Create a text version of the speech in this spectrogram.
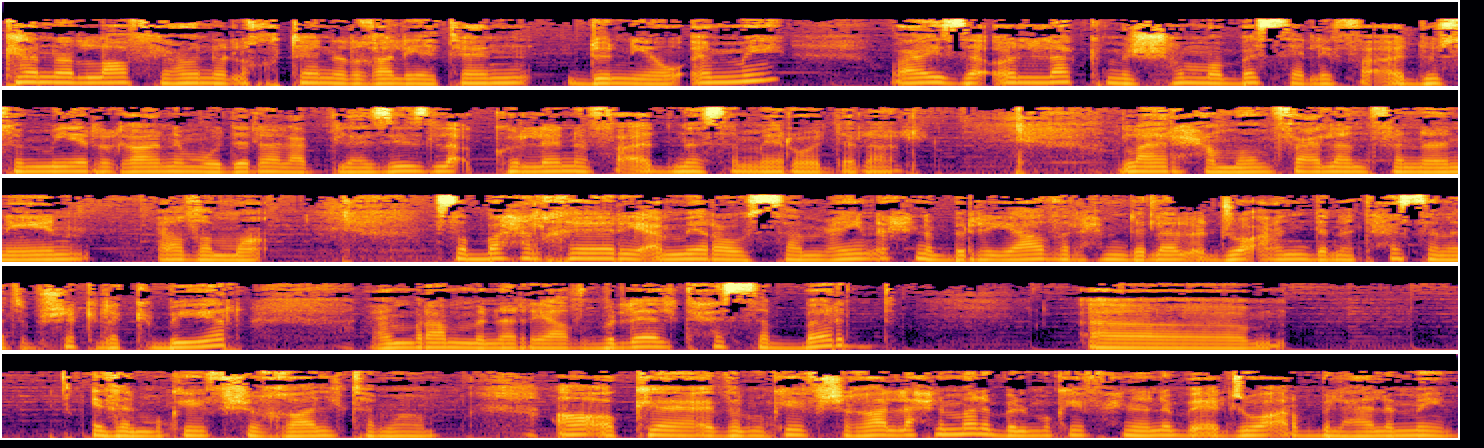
كان الله في عون الأختين الغاليتين دنيا وأمي. وعايزة أقول لك مش هم بس اللي فقدوا سمير غانم ودلال عبد العزيز لأ كلنا فقدنا سمير ودلال. الله يرحمهم فعلا فنانين عظماء. صباح الخير يا أميرة والسامعين. إحنا بالرياض الحمد لله الأجواء عندنا تحسنت بشكل كبير. عمران من الرياض بالليل تحس ببرد آه إذا المكيف شغال تمام. آه أوكي إذا المكيف شغال إحنا ما نبي المكيف إحنا نبي أجواء رب العالمين.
